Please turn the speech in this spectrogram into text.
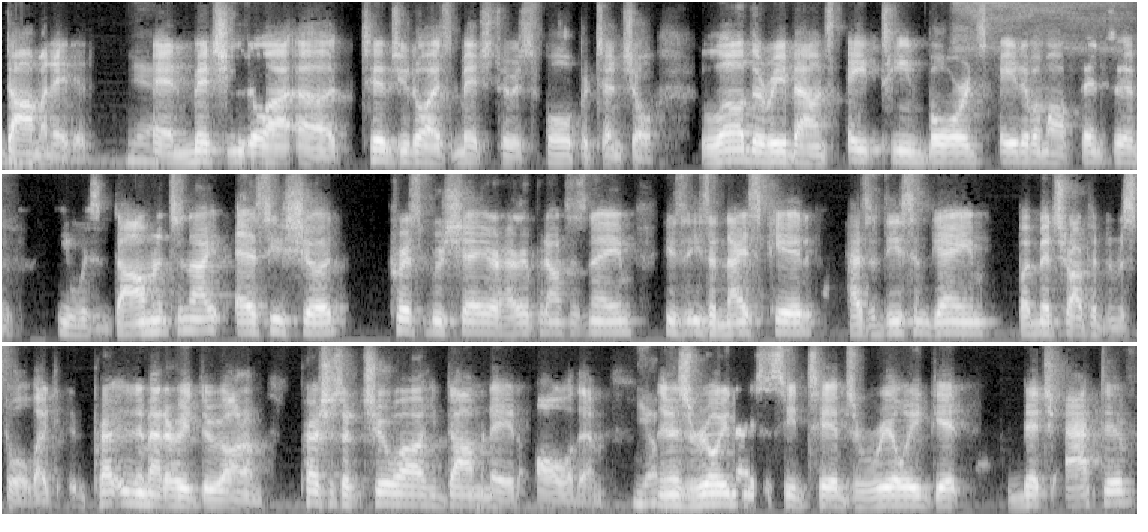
dominated. Yeah. And Mitch utilized uh, Thibs utilized Mitch to his full potential. Love the rebounds, 18 boards, eight of them offensive. He was dominant tonight, as he should. Chris Boucher, or how do you pronounce his name? He's he's a nice kid, has a decent game, but Mitch dropped it in the stool. Like didn't matter who he threw on him. Precious Achiuwa, he dominated all of them. Yep. And it was really nice to see Thibs really get Mitch active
